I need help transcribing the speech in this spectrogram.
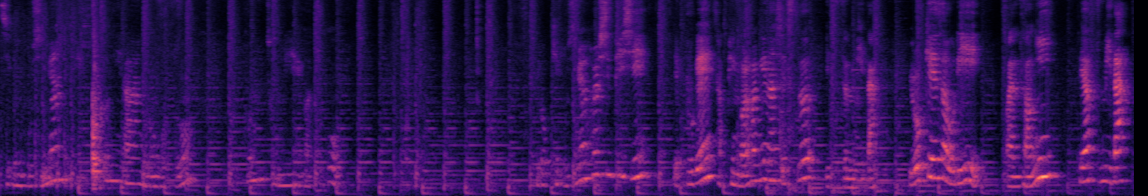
지금 보시면 끈이랑 이런 것도 조금 정리해가지고 이렇게 보시면 훨씬 핏이 예쁘게 잡힌 걸 확인하실 수 있습니다. 이렇게 해서 우리 완성이 되었습니다.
